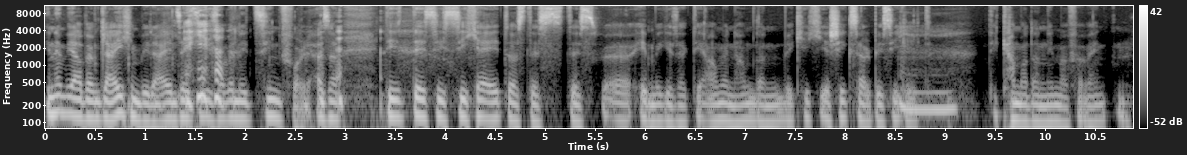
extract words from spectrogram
in einem Jahr beim gleichen wieder einsetzen, ist aber nicht sinnvoll. Also die, das ist sicher etwas, das, das äh, eben wie gesagt, die Armen haben dann wirklich ihr Schicksal besiegelt. Die kann man dann nicht mehr verwenden.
